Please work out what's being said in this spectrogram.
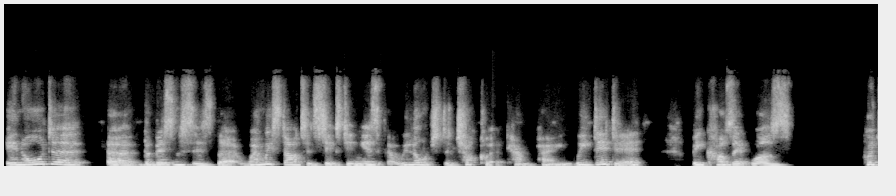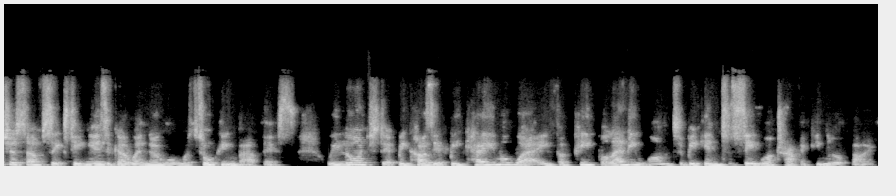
in order, uh, the businesses that when we started 16 years ago, we launched a chocolate campaign. We did it because it was put yourself 16 years ago when no one was talking about this. We launched it because it became a way for people, anyone, to begin to see what trafficking looked like.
